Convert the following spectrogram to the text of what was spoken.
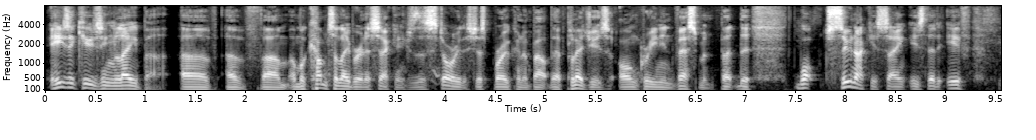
He's accusing Labour of, of um, and we'll come to Labour in a second because there's a story that's just broken about their pledges on green investment. But the, what Sunak is saying is that if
